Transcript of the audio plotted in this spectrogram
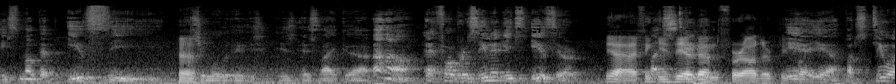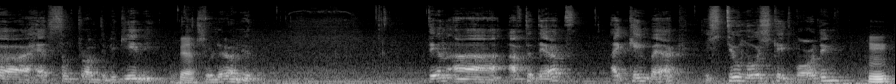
it's not that easy. To, it's, it's like, uh, don't know, eh, for Brazilian it's easier. Yeah, I think But easier still- than for other people. Yeah, yeah, but still uh, I had some from the beginning Yeah. to learn it. Then uh, after that, I came back, still no skateboarding. Mm.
